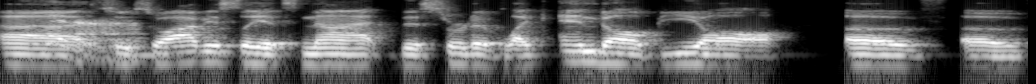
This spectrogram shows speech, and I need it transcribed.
Uh, Yeah. So so obviously it's not this sort of like end all be all of of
